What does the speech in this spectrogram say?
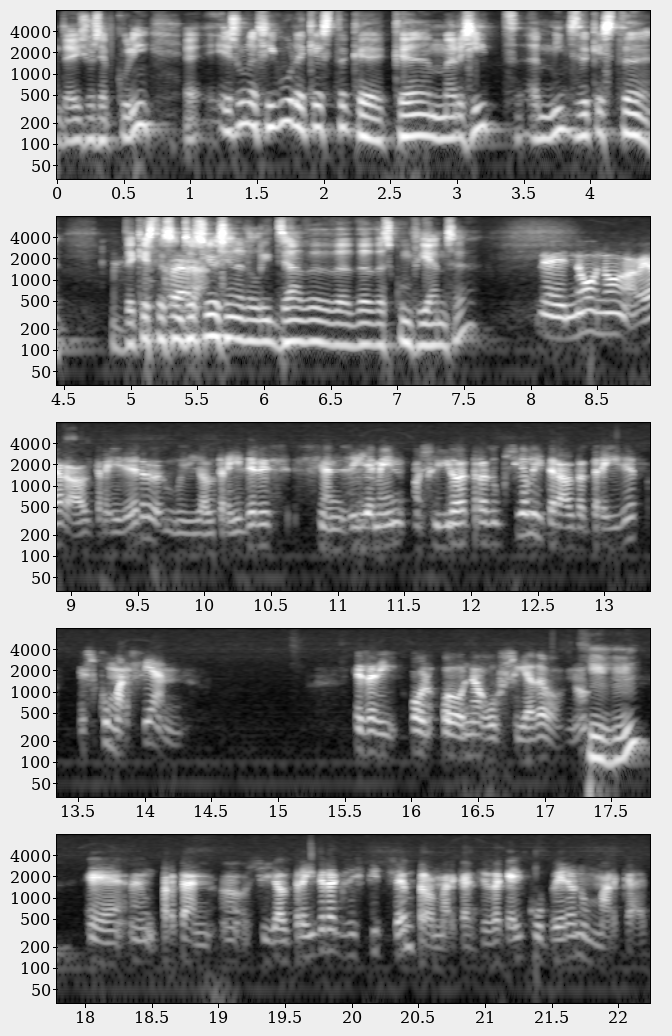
de Josep Cuní. Eh, és una figura aquesta que, que ha emergit enmig d'aquesta d'aquesta sensació generalitzada de, de desconfiança? Eh, no, no, a veure, el trader, vull dir, el trader és senzillament... O sigui, la traducció literal de trader és comerciant. És a dir, o, o negociador, no? Mhm. -huh. Eh, per tant, o sigui, el trader ha existit sempre al mercat, és aquell que opera en un mercat.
